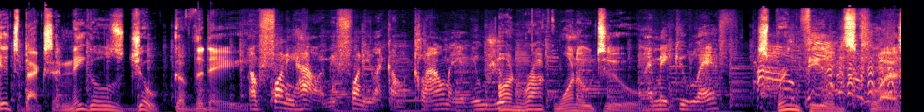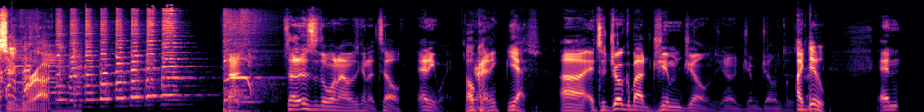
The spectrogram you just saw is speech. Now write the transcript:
It's Bax and Nagel's joke of the day I'm funny how? I mean, funny like I'm a clown. I amuse you. on Rock 102, I make you laugh. Springfield's classic rock. All right. So this is the one I was going to tell. Anyway. Okay. Ready? Yes. Uh, it's a joke about Jim Jones. You know, Jim Jones is. I right? do. And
